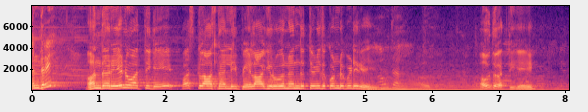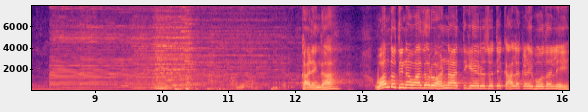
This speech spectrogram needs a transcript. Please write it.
ಅಂದರೆ ಅಂದರೇನು ಅತ್ತಿಗೆ? ಫಸ್ಟ್ ಕ್ಲಾಸ್ನಲ್ಲಿ ಫೇಲಾಗಿರುವನೆಂದು ತಿಳಿದುಕೊಂಡು ಬಿಡಿರಿ. ಹೌದು? ಅತ್ತಿಗೆ. ಕಾಳಿಂಗ ಒಂದು ದಿನವಾದರೂ ಅಣ್ಣ ಅತ್ತಿಗೆಯರ ಜೊತೆ ಕಾಲ ಕಳೆಯಬಹುದಲ್ಲಿ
